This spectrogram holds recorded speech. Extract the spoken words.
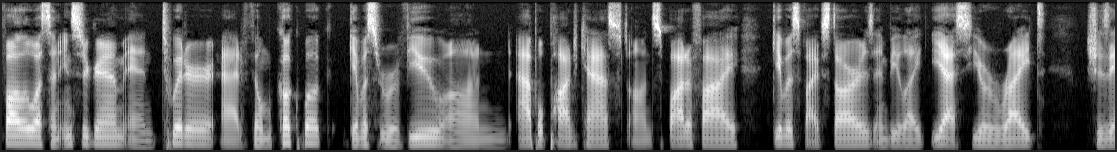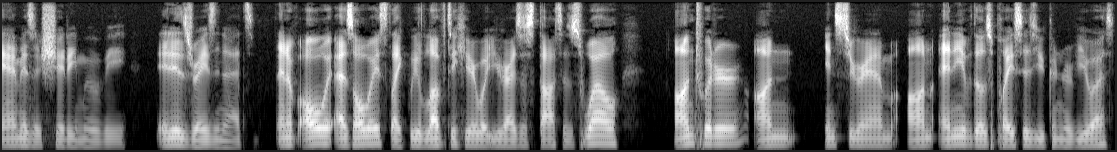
Follow us on Instagram and Twitter at Film Cookbook. Give us a review on Apple Podcast, on Spotify. Give us five stars and be like, yes, you're right. Shazam is a shitty movie. It is Raisinets. And if always, as always, like we love to hear what you guys' thoughts as well on Twitter, on Instagram, on any of those places you can review us.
